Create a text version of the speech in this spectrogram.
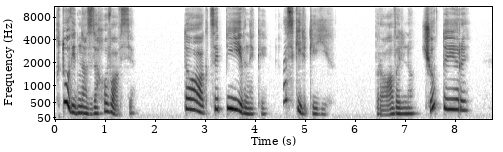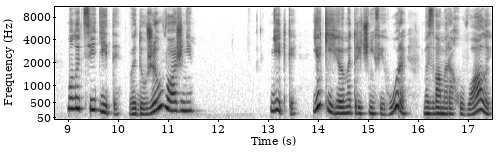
хто від нас заховався? Так, це півники. А скільки їх? Правильно, чотири. Молодці діти, ви дуже уважні. Дітки, які геометричні фігури ми з вами рахували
